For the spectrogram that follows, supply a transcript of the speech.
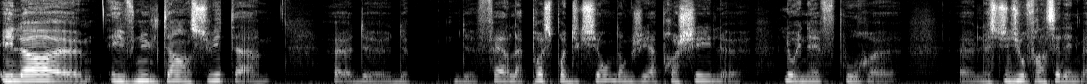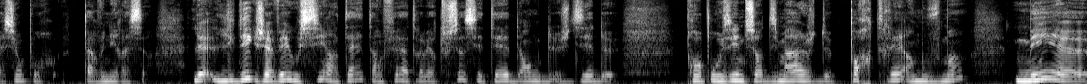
Et là est venu le temps ensuite de, de, faire la post-production. Donc, j'ai approché l'ONF pour le studio français d'animation pour parvenir à ça. L'idée que j'avais aussi en tête, en fait, à travers tout ça, c'était donc, je disais, de proposer une sorte d'image de portrait en mouvement, mais euh,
